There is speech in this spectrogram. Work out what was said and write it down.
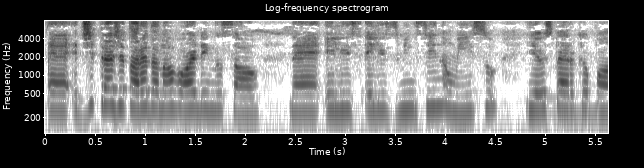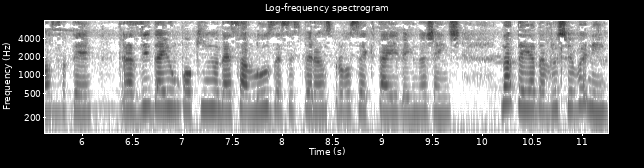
é, de trajetória da nova ordem do sol, né? Eles, eles me ensinam isso e eu espero que eu possa ter trazido aí um pouquinho dessa luz, dessa esperança para você que tá aí vendo a gente na Teia da Bruxa Evani.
